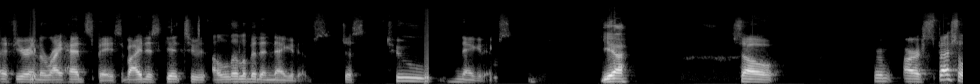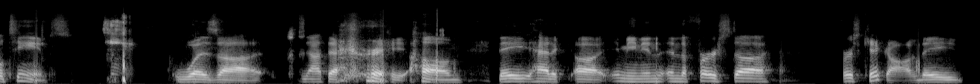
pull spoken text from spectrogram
if you're in the right headspace? If I just get to a little bit of negatives, just two negatives. Yeah. So our special teams was uh, not that great. Um, they had a, uh, I mean, in in the first uh, first kickoff, they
